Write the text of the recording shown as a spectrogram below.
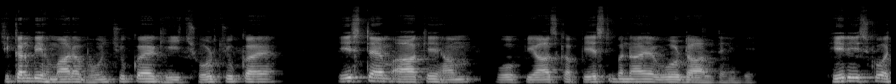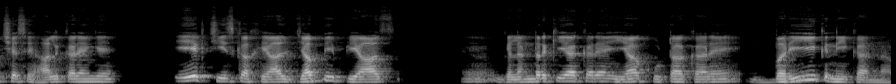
चिकन भी हमारा भून चुका है, घी छोड़ चुका है। इस टाइम आके हम वो प्याज का पेस्ट बनाए, वो डाल देंगे। फिर इसको अच्छे से हल करेंगे। एक चीज़ का ख्याल, जब भी प्याज गलंडर किया करें या कूटा करें, बारीक नहीं करना,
